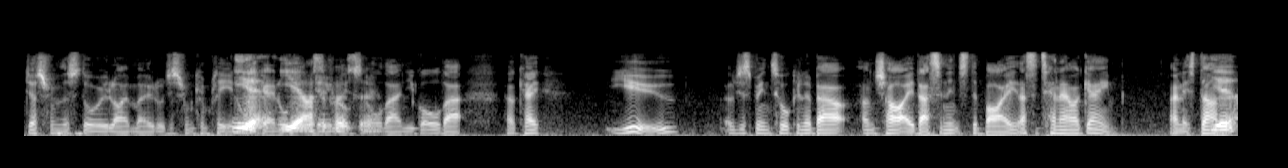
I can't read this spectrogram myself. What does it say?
just from the storyline mode or just from completing, all, Yeah, getting all yeah, the daily suppose and all that, and you've got all that, okay, you have just been talking about Uncharted. That's an insta buy. That's a 10-hour game, and it's done. Yeah,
